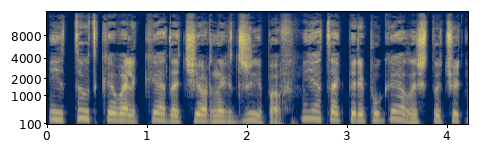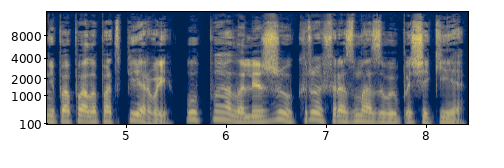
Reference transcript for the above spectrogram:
И тут кавалькада черных джипов. Я так перепугалась, что чуть не попала под первый. Упала, лежу, кровь размазываю по щеке.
